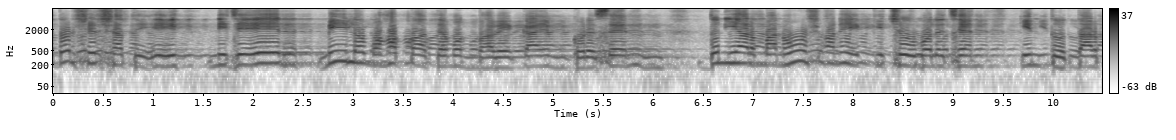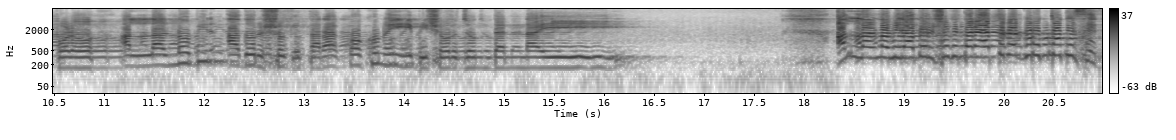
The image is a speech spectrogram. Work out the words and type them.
আদর্শের সাথে নিজের মিল ও মহাব্বত তেমন ভাবে কায়েম করেছেন। দুনিয়ার মানুষ অনেক কিছু বলেছেন, কিন্তু তারপরও আল্লাহর নবীর আদর্শকে তারা কখনোই বিসর্জন দেন নাই। আল্লাহর নবীর আদর্শকে তারা এতটা গুরুত্ব দিয়েছেন।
